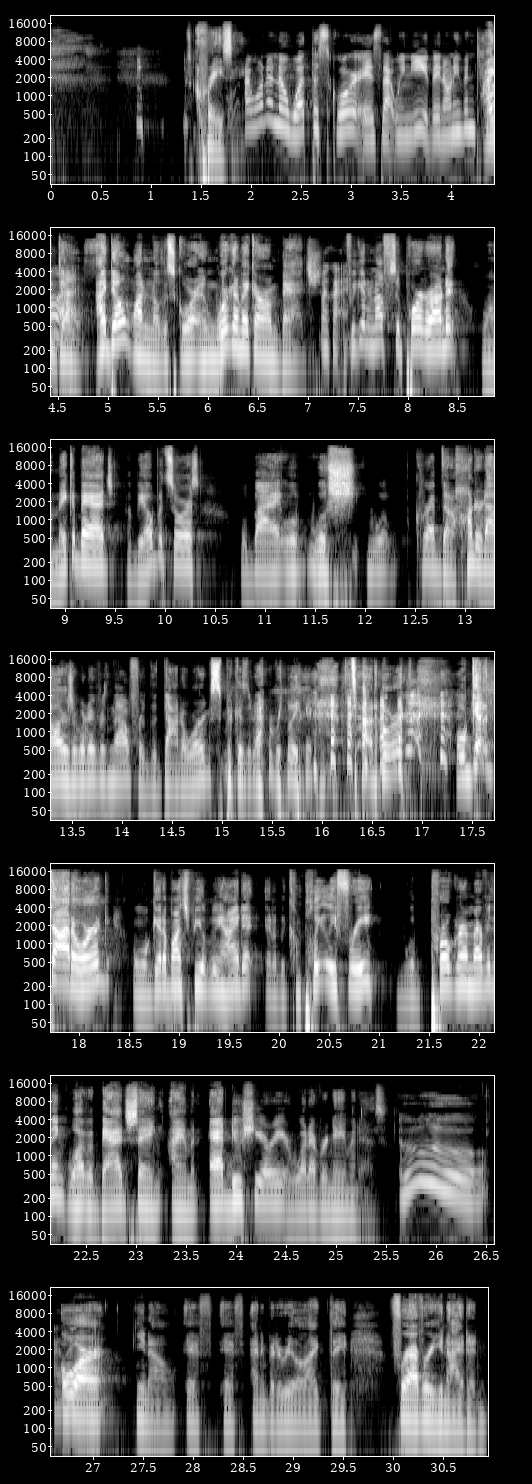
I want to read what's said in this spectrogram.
it's crazy. I want to know what the score is that we need. They don't even tell I don't. us. I don't want to know the score, and we're gonna make our own badge. Okay. If we get enough support around it, we'll make a badge. It'll be open source. We'll buy. We'll we'll sh- we'll grab the hundred dollars or whatever now for the dot orgs because they're not really dot org. We'll get a dot org. And we'll get a bunch of people behind it. It'll be completely free. We'll program everything. We'll have a badge saying I am an adduciary or whatever name it is. Ooh. Like or that. you know, if if anybody really liked the Forever United,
